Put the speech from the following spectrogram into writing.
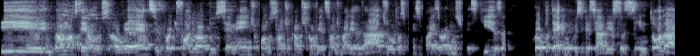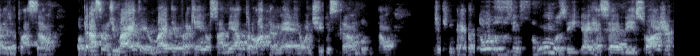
e então nós temos a UBS, portfólio amplo de semente, condução de campos de competição de variedades, junto aos principais órgãos de pesquisa, corpo técnico especialistas em toda a área de atuação, Operação de barter, o barter, para quem não sabe, é a troca, né? É o antigo escambo. Então, a gente entrega todos os insumos e aí recebe soja.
